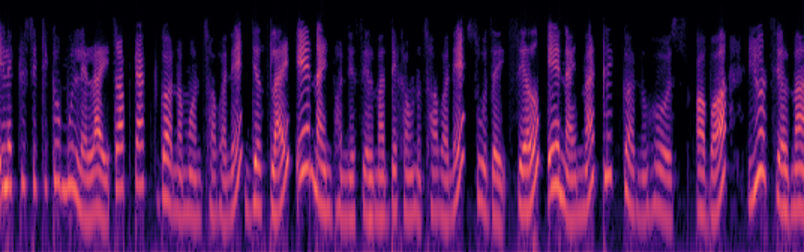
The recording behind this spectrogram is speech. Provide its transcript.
इलेक्ट्रिसिटीको मूल्यलाई सबट्र्याक्ट गर्न मन छ भने यसलाई A9 भन्ने सेलमा देखाउनु छ भने सोझै सेल A9 मा क्लिक गर्नुहोस्। अब यो सेलमा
